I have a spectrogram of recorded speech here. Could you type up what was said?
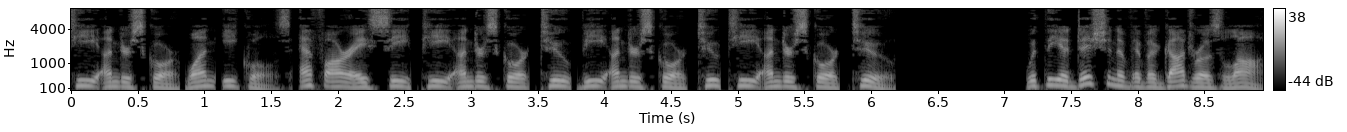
t underscore one equals frac p underscore two v underscore two t underscore two with the addition of Avogadro's law,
